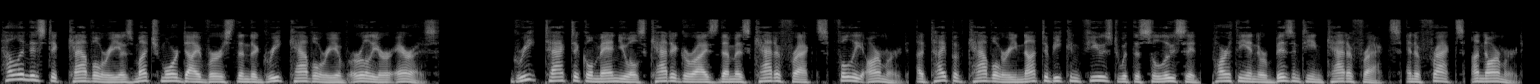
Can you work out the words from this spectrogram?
Hellenistic cavalry is much more diverse than the Greek cavalry of earlier eras. Greek tactical manuals categorize them as cataphracts fully armored, a type of cavalry not to be confused with the Seleucid, Parthian or Byzantine cataphracts and aphracts unarmored.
